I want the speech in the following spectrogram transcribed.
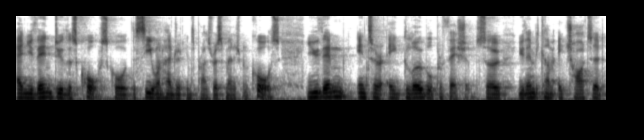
and you then do this course called the C100 Enterprise Risk Management course, you then enter a global profession. So you then become a chartered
